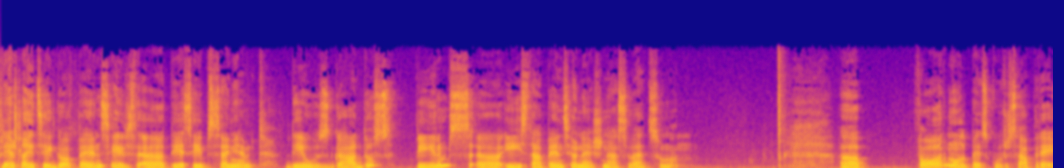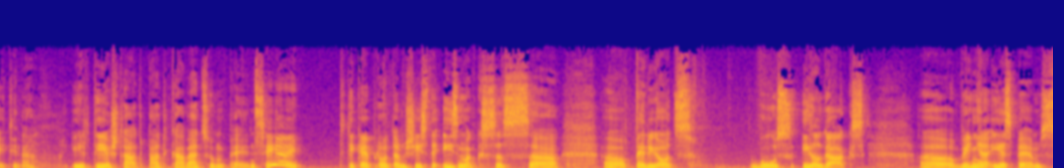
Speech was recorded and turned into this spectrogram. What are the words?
priekšlaicīgo pensiju ir uh, tiesības saņemt divus gadus pirms uh, īstā pensionēšanās vecuma. Uh, formula, pēc kuras aprēķina, ir tieši tāda pati kā vecuma pensijai. Tikai, protams, šīs izmaksas uh, uh, periods būs ilgāks. Uh, viņa iespējams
